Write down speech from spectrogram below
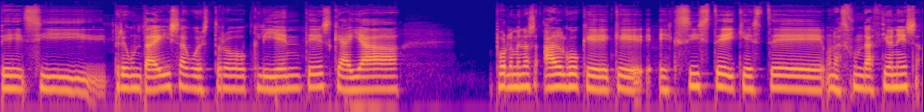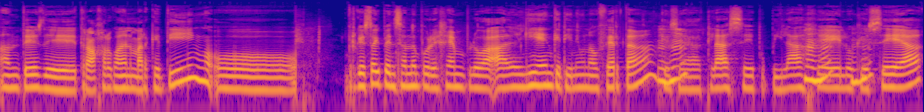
eh, si preguntáis a vuestros clientes que haya por lo menos algo que, que, existe y que esté unas fundaciones antes de trabajar con el marketing o porque estoy pensando, por ejemplo, a alguien que tiene una oferta, que sea clase, pupilaje, lo que sea,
